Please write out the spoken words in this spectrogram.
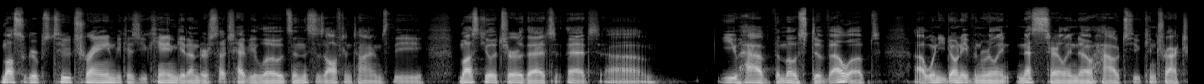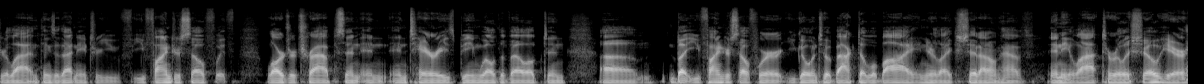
muscle groups to train because you can get under such heavy loads, and this is oftentimes the musculature that that um, you have the most developed uh, when you don't even really necessarily know how to contract your lat and things of that nature. You you find yourself with larger traps and and, and teres being well developed, and um, but you find yourself where you go into a back double bi and you're like, shit, I don't have any lat to really show here,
